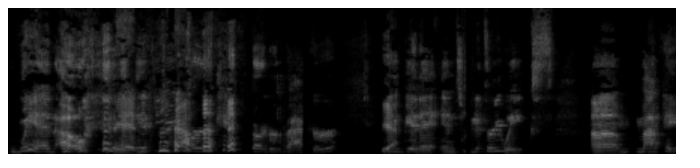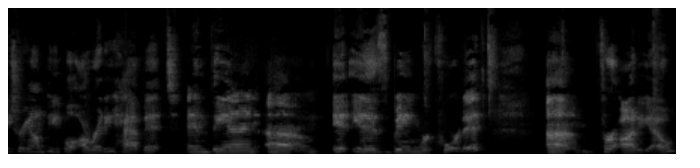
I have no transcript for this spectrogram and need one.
When oh, When. if you are a Kickstarter backer, Yeah. you get it in two to three weeks. Um, my Patreon people already have it, and then um, it is being recorded um, for audio,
